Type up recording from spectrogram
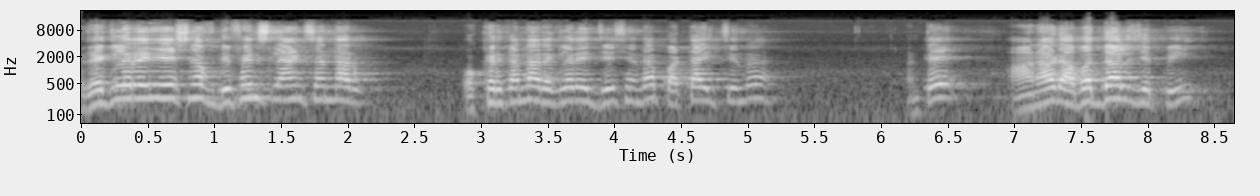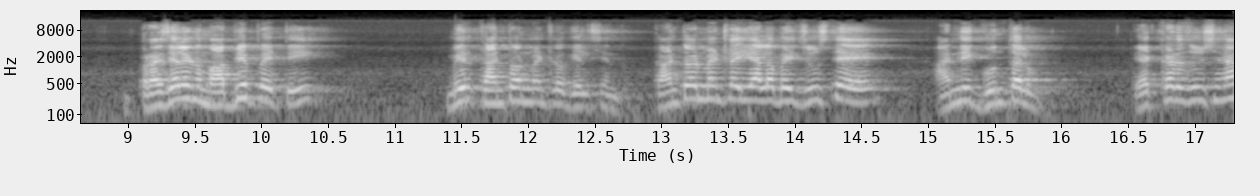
రెగ్యులరైజేషన్ ఆఫ్ డిఫెన్స్ ల్యాండ్స్ అన్నారు. ఒక్కరికన్నా రెగ్యులరైజ్ చేసిందా పట్టా ఇచ్చిందా అంటే ఆనాడు అబద్ధాలు చెప్పి ప్రజలను మభ్యపెట్టి మీరు కంటోన్మెంట్లో గెలిచిండ్రు. కంటోన్మెంట్లో ఇవాళ పోయి చూస్తే అన్ని గుంతలు. ఎక్కడ చూసినా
